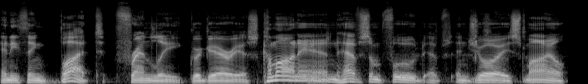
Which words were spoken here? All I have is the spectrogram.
anything but friendly, gregarious. Come on in, have some food, have, enjoy, smile.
